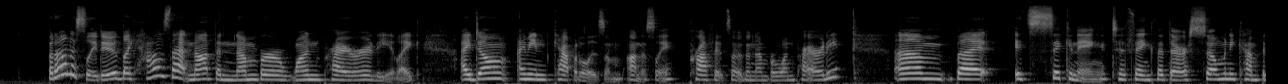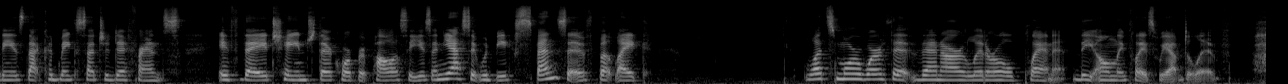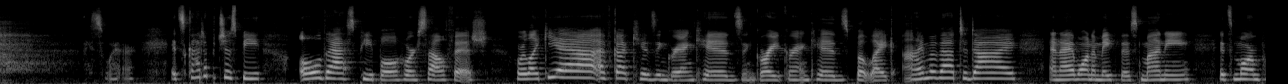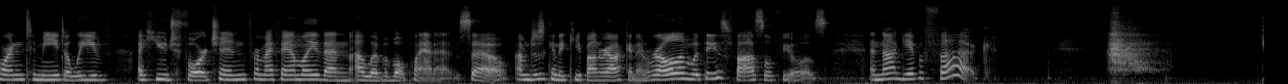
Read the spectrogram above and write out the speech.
but honestly, dude, like, how is that not the number one priority? Like, I don't, I mean, capitalism, honestly. Profits are the number one priority. Um, but it's sickening to think that there are so many companies that could make such a difference if they changed their corporate policies. And yes, it would be expensive, but like, what's more worth it than our literal planet, the only place we have to live? I swear. It's gotta just be old ass people who are selfish, who are like, yeah, I've got kids and grandkids and great grandkids, but like, I'm about to die and I wanna make this money. It's more important to me to leave a huge fortune for my family than a livable planet. So I'm just gonna keep on rocking and rolling with these fossil fuels and not give a fuck.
